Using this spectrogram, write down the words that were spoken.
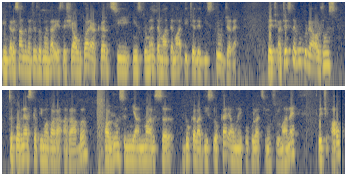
interesant în acest documentar este și autoarea cărții Instrumente matematice de distrugere. Deci aceste lucruri au ajuns să pornească primăvara arabă, au ajuns în Myanmar să ducă la dislocarea unei populații musulmane, deci au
